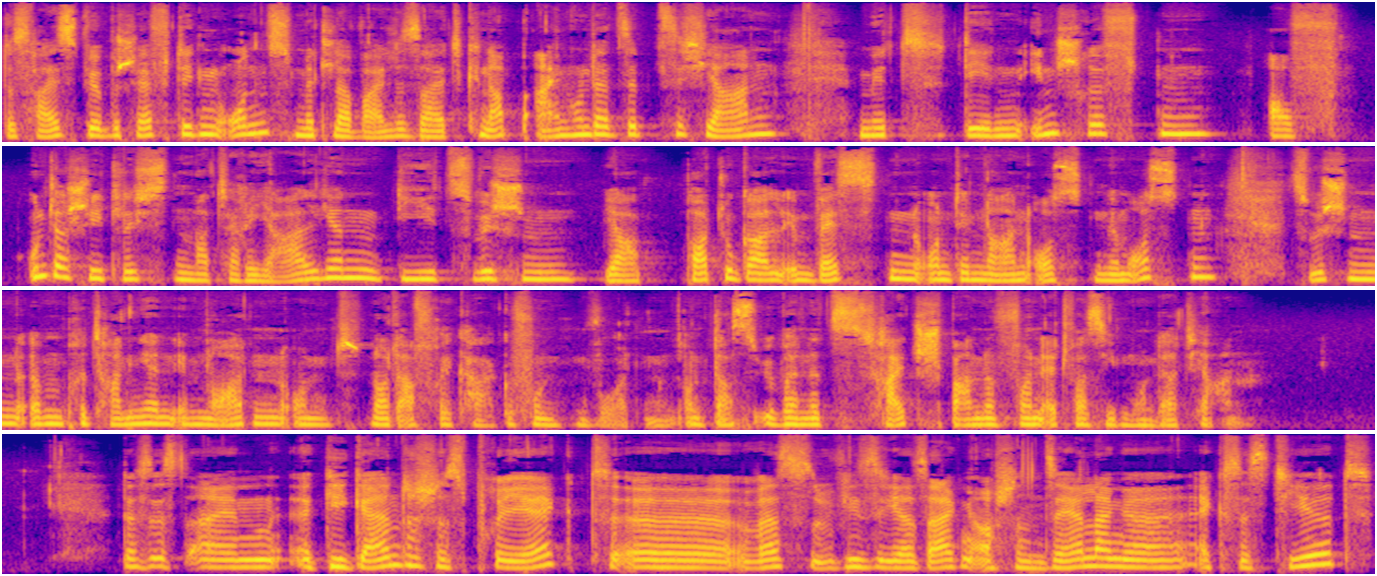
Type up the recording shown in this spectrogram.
Das heißt, wir beschäftigen uns mittlerweile seit knapp 170 Jahren mit den Inschriften auf unterschiedlichsten Materialien, die zwischen ja, Portugal im Westen und dem Nahen Osten im Osten, zwischen ähm, Britannien im Norden und Nordafrika gefunden wurden. Und das über eine Zeitspanne von etwa 700 Jahren. Das ist ein gigantisches Projekt, äh, was, wie Sie ja sagen, auch schon sehr lange existiert.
